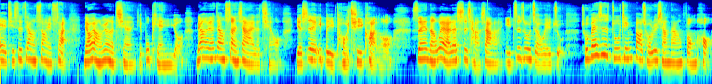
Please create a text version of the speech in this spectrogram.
哎，其实这样算一算，疗养院的钱也不便宜哦。疗养院这样算下来的钱哦，也是一笔投期款哦。所以呢，未来在市场上以自住者为主，除非是租金报酬率相当丰厚，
